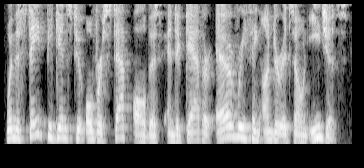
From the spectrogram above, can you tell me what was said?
When the state begins to overstep all this and to gather everything under its own aegis,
